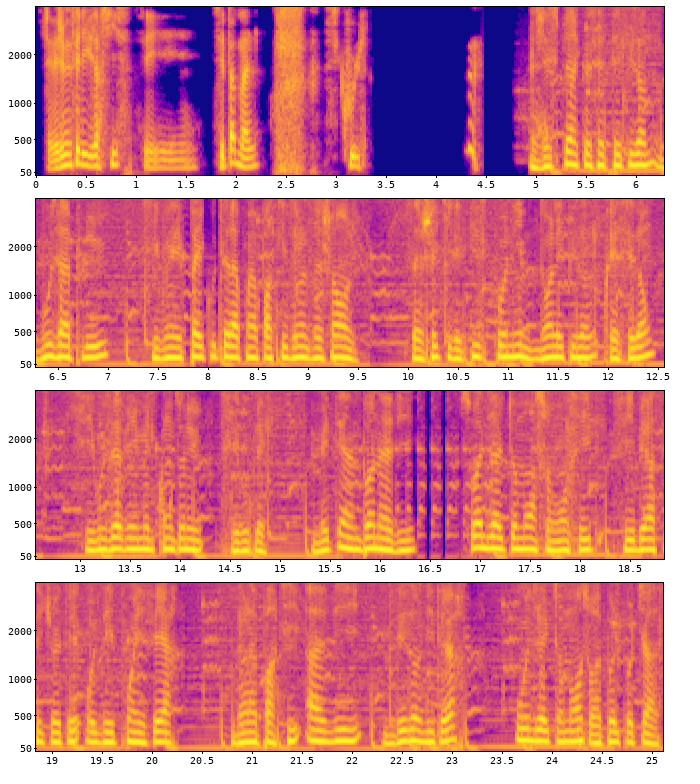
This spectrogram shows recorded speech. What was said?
J'avais jamais fait l'exercice, c'est c'est pas mal, c'est cool. J'espère que cet épisode vous a plu. Si vous n'avez pas écouté la première partie de notre échange, sachez qu'il est disponible dans l'épisode précédent. Si vous avez aimé le contenu, s'il vous plaît, mettez un bon avis, soit directement sur mon site cybersécuritéhold.fr dans la partie avis des auditeurs ou directement sur Apple Podcast.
